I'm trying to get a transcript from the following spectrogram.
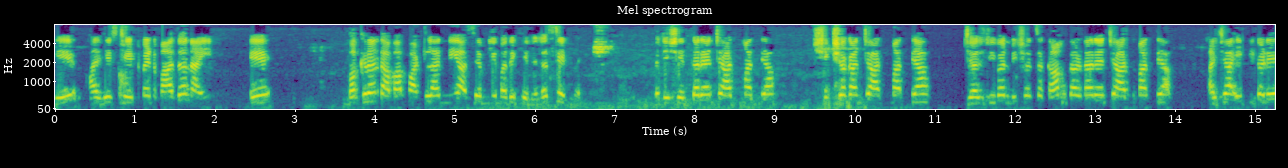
हे हे स्टेटमेंट माझं नाही. हे मकरंद आबा पाटलांनी असेंब्लीमध्ये केलेलं स्टेटमेंट म्हणजे शेतकऱ्यांच्या आत्महत्या शिक्षकांच्या आत्महत्या जलजीवन मिशनचं काम करणाऱ्यांच्या आत्महत्या अशा एकीकडे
